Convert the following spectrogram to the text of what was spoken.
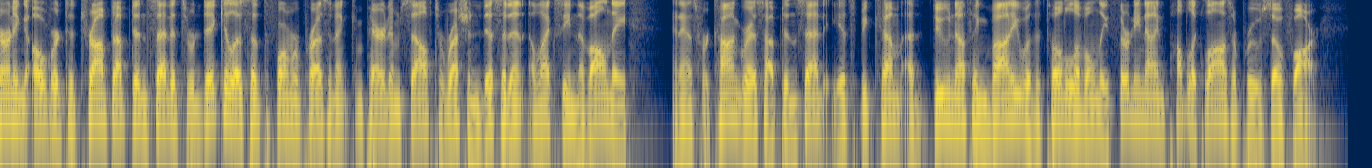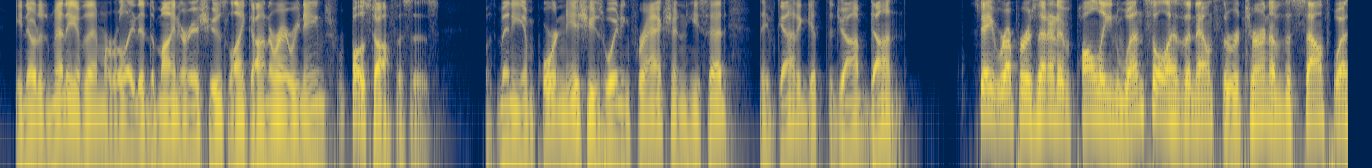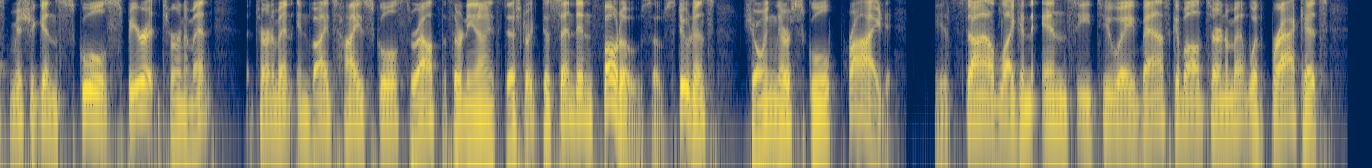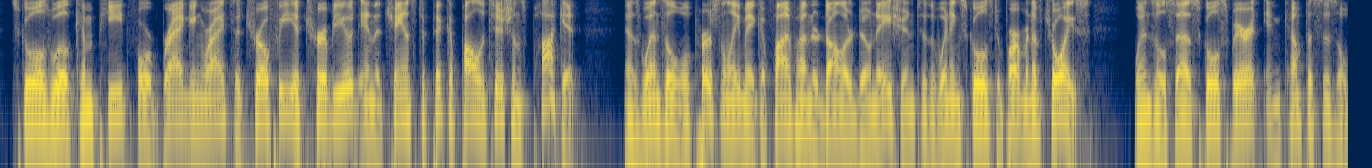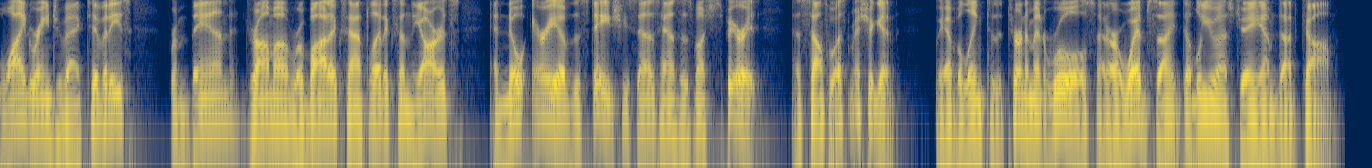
Turning over to Trump, Upton said it's ridiculous that the former president compared himself to Russian dissident Alexei Navalny. And as for Congress, Upton said it's become a do nothing body with a total of only 39 public laws approved so far. He noted many of them are related to minor issues like honorary names for post offices. With many important issues waiting for action, he said they've got to get the job done. State Representative Pauline Wendzel has announced the return of the Southwest Michigan School Spirit Tournament. Tournament invites high schools throughout the 39th district to send in photos of students showing their school pride. It's styled like an NCAA basketball tournament with brackets. Schools will compete for bragging rights, a trophy, a tribute, and a chance to pick a politician's pocket, as Wendzel will personally make a $500 donation to the winning school's department of choice. Wendzel says school spirit encompasses a wide range of activities from band, drama, robotics, athletics, and the arts and no area of the state, she says, has as much spirit as Southwest Michigan. We have a link to the tournament rules at our website, WSJM.com.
